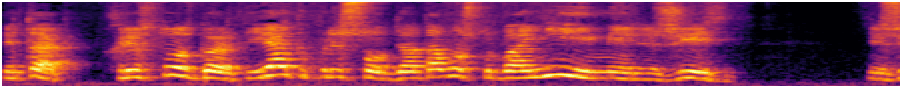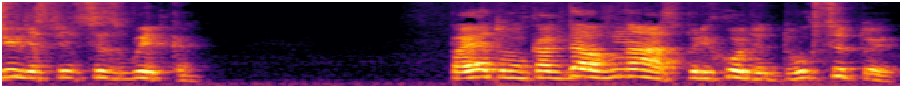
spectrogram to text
Итак, Христос говорит, я-то пришел для того, чтобы они имели жизнь и жили с избытком. Поэтому, когда в нас приходит Дух Святой,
